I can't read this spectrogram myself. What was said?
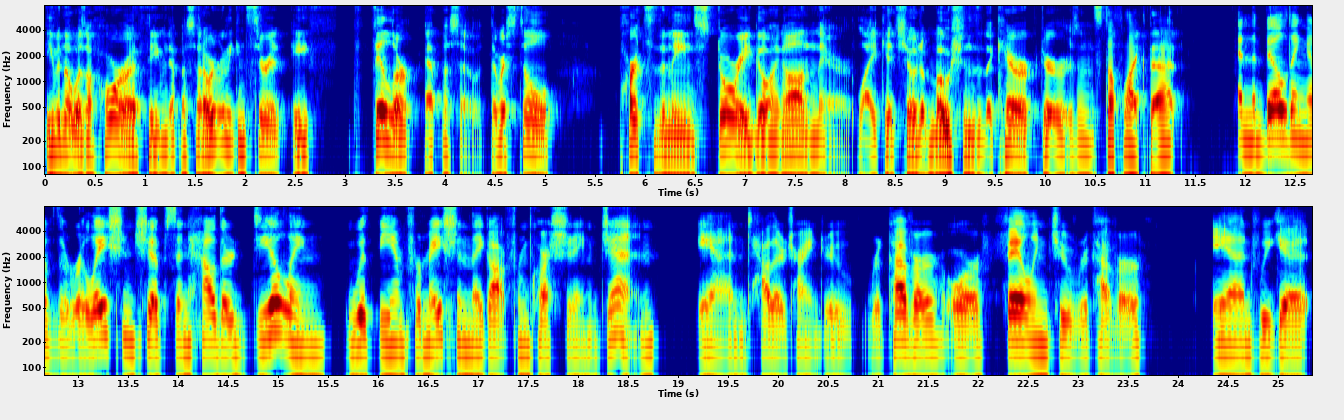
even though it was a horror-themed episode, I wouldn't really consider it a filler episode. There were still parts of the main story going on there. Like, it showed emotions of the characters and stuff like that and the building of the relationships and how they're dealing with the information they got from questioning Jinn and how they're trying to recover or failing to recover. And we get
